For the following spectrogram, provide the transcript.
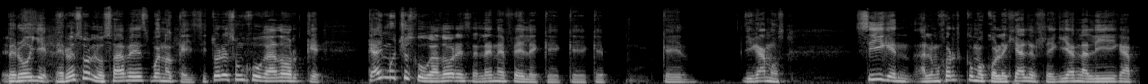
Pero oye, pero eso lo sabes. Bueno, ok, si tú eres un jugador que, que hay muchos jugadores en la NFL que, que, que, que digamos, siguen, a lo mejor como colegiales seguían la liga,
